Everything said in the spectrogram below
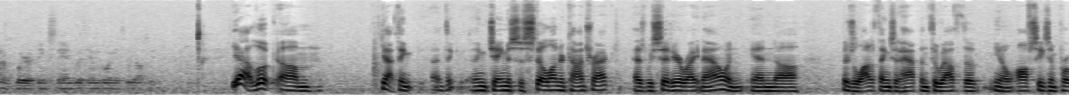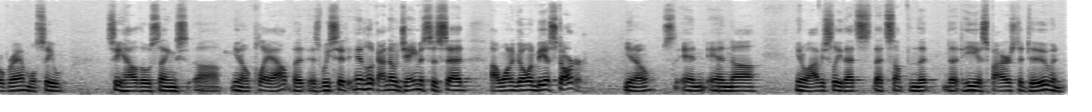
kind of where things stand with him going into the offseason? Yeah, look, um, yeah, I think I think I think Jameis is still under contract as we sit here right now, and and uh, there's a lot of things that happen throughout the you know off-season program. We'll see see how those things uh, you know play out. But as we sit and look, I know Jameis has said I want to go and be a starter, you know, and and uh, you know obviously that's that's something that that he aspires to do, and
